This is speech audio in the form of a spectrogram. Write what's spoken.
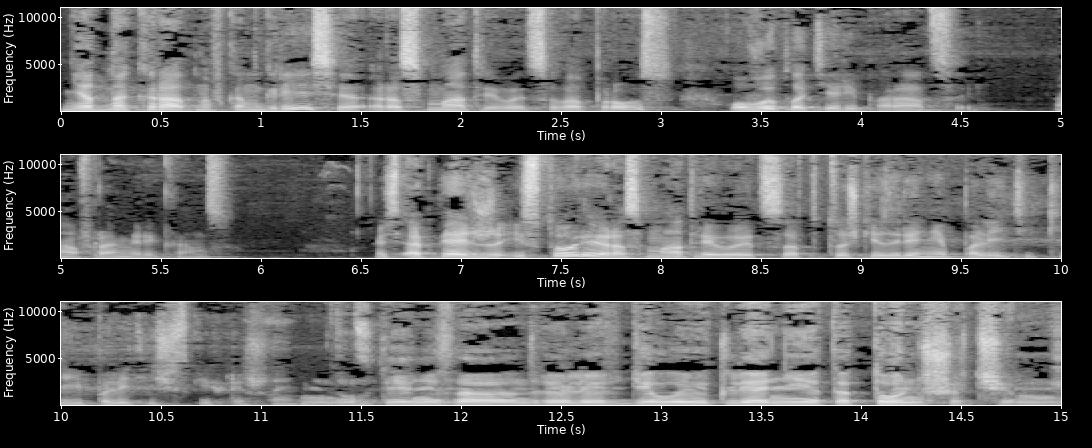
неоднократно в Конгрессе рассматривается вопрос о выплате репараций афроамериканцам. То есть, опять же, история рассматривается с точки зрения политики и политических решений. Ну, Вот я не знаю, Андрей делают ли они это тоньше, чем мы.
